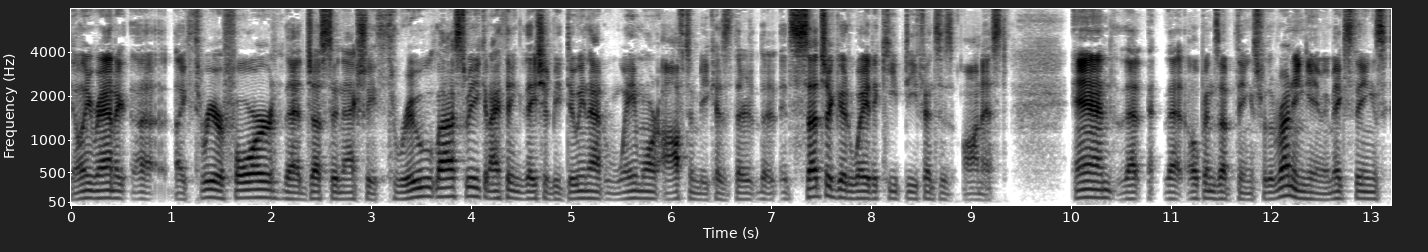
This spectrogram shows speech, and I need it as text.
They only ran uh, like three or four that Justin actually threw last week, and I think they should be doing that way more often because they're, they're, it's such a good way to keep defenses honest, and that that opens up things for the running game. It makes things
